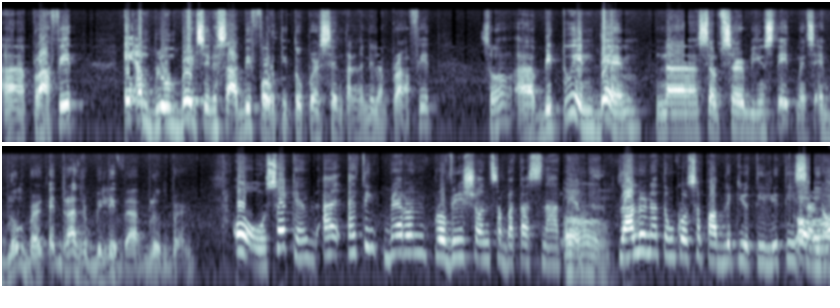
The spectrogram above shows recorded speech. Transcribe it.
uh, profit. Eh, ang Bloomberg, sinasabi 42% ang kanilang profit. So, uh, between them na self-serving statements and Bloomberg, I'd rather believe uh, Bloomberg. Oo. Second, I, I think meron provision sa batas natin, Oo. lalo na tungkol sa public utilities, Oo. ano,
